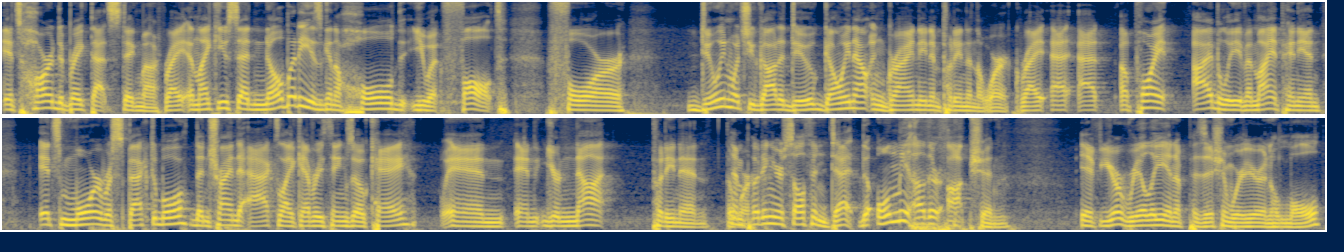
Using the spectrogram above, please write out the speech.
it's hard to break that stigma, right? And like you said, nobody is going to hold you at fault for doing what you got to do, going out and grinding and putting in the work, right? At at a point, I believe, in my opinion, it's more respectable than trying to act like everything's okay and and you're not putting in the and work. putting yourself in debt. The only other option, if you're really in a position where you're in a lull,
